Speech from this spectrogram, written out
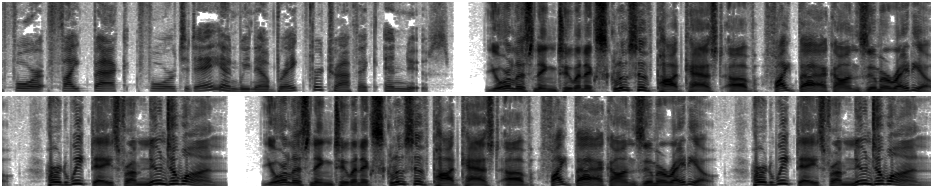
for Fight Back for today. And we now break for traffic and news. You're listening to an exclusive podcast of Fight Back on Zoomer Radio, heard weekdays from noon to one. You're listening to an exclusive podcast of Fight Back on Zoomer Radio, heard weekdays from noon to one.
